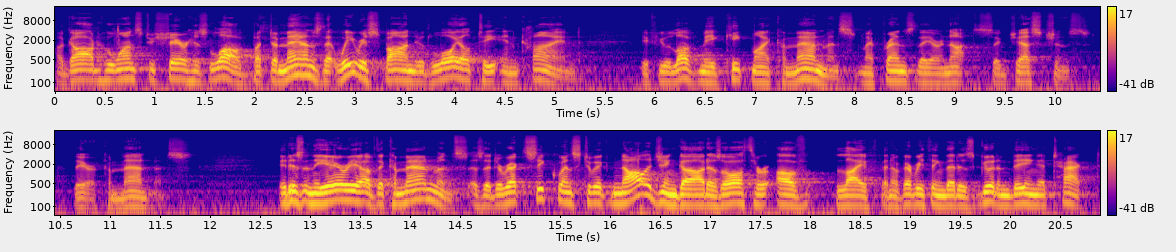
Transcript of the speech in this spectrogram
A God who wants to share his love, but demands that we respond with loyalty in kind. If you love me, keep my commandments. My friends, they are not suggestions, they are commandments. It is in the area of the commandments as a direct sequence to acknowledging God as author of life and of everything that is good and being attacked.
